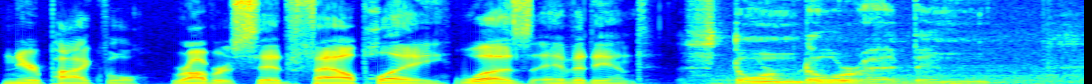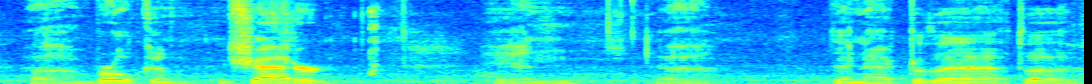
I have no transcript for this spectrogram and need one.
near Pikeville. Roberts said foul play was evident. The storm door had been uh, broken and shattered, and uh, then after that, uh,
